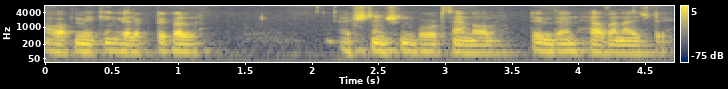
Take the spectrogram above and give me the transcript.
of making electrical extension boards and all. Till then have a nice day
